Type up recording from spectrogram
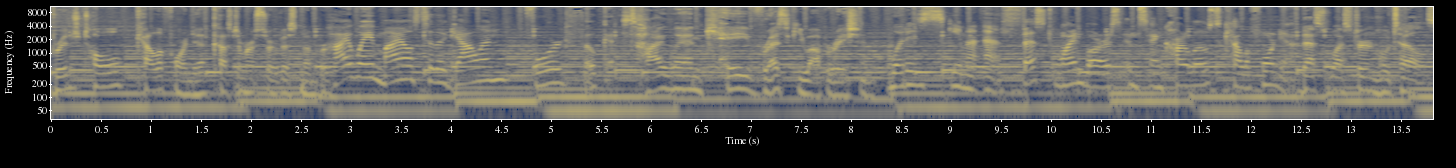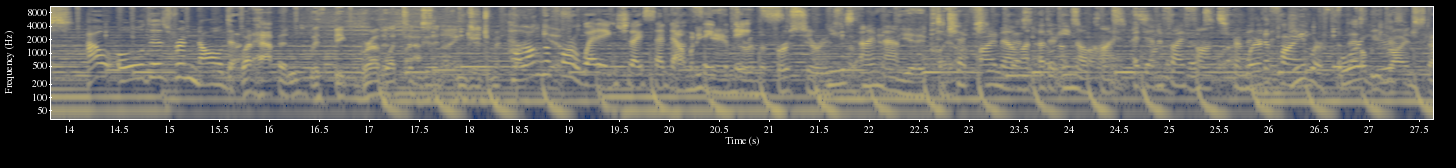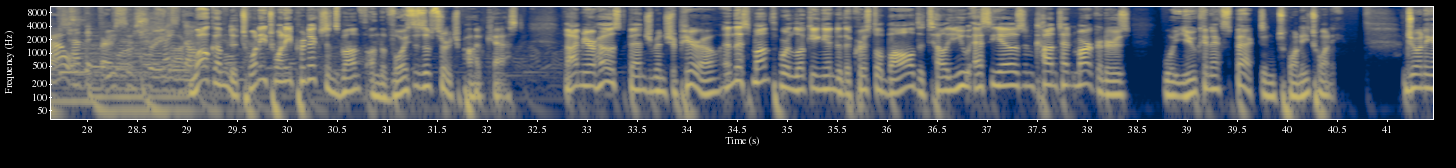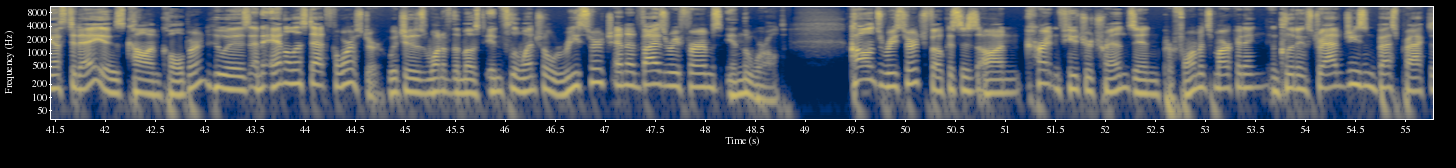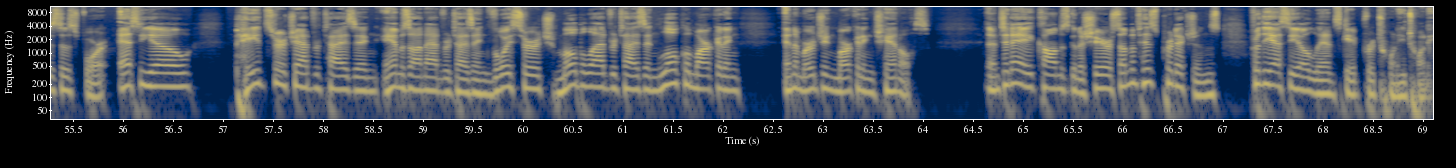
Bridge Toll, California customer service number. Highway miles to the gallon, Ford Focus. Thailand cave rescue operation. What is Schema F? Best wine bars in San Carlos, California. Best Western hotels. How old is Ronaldo? What happened with Big Brother? What's a good night? engagement? How long before a wedding should I send out How many save games the dates? are in the first series? Use IMAP to check playoffs? email on other email clients. Identify fonts from Where to find We were four years Bryant in stats. power. Evan Burns. Welcome to 2020 Predictions Month on the Voices of Search podcast. I'm your host, Benjamin Shapiro, and this month we're looking into the crystal ball to tell you SEOs and content marketers what you can expect in 2020. Joining us today is Collin Colburn, who is an analyst at Forrester, which is one of the most influential research and advisory firms in the world. Collin's research focuses on current and future trends in performance marketing, including strategies and best practices for SEO, paid search advertising, Amazon advertising, voice search, mobile advertising, local marketing, and emerging marketing channels. And today, Collin is going to share some of his predictions for the SEO landscape for 2020.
